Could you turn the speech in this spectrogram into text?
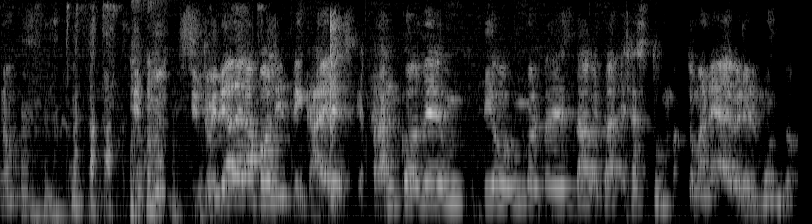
¿no? Si tu, si tu idea de la política es que Franco dé un, dio un golpe de Estado y tal, esa es tu, tu manera de ver el mundo.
